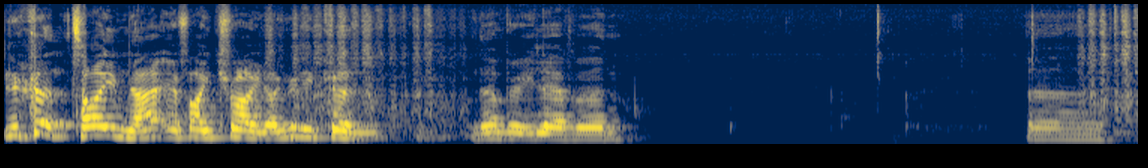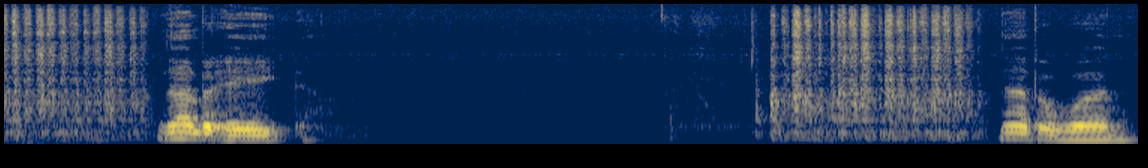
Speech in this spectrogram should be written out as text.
You couldn't time that if I tried, I really couldn't. Number 11. Uh, number 8. Number 1.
